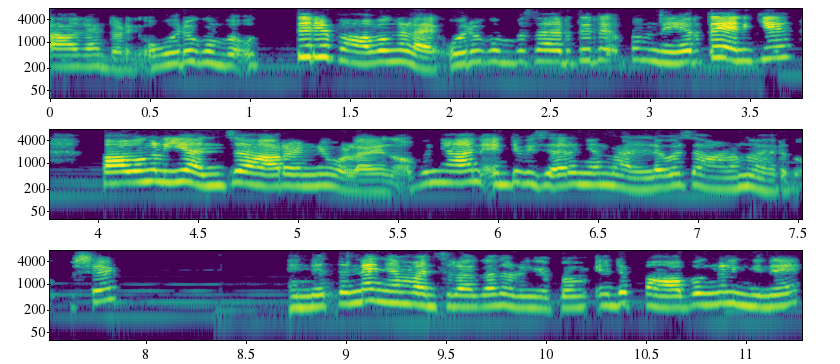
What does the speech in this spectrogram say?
ആകാൻ തുടങ്ങി. ഓരോ കുമ്പ ഒത്തിരി പാവങ്ങളായി. ഓരോ കുമ്പസാരത്തിൽ ഇപ്പം നേരത്തെ എനിക്ക് പാവങ്ങൾ ഈ അഞ്ച് ആറ് എണ്ണ ഉള്ളായിരുന്നു. അപ്പൊ ഞാൻ എന്റെ വിചാരം ഞാൻ നല്ലവശാണെന്നായിരുന്നു പക്ഷെ എന്നെ തന്നെ ഞാൻ മനസ്സിലാക്കാൻ തുടങ്ങിയപ്പം എന്റെ പാപങ്ങൾ ഇങ്ങനെ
